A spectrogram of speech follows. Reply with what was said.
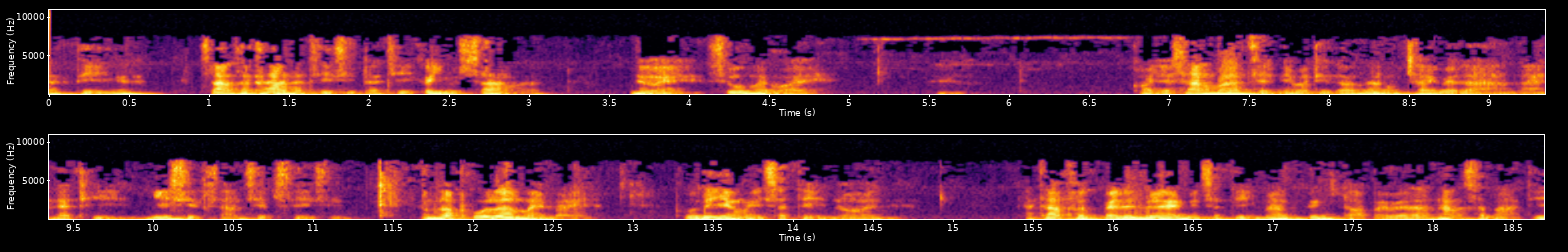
นาทีสร้างสักห้านาทีสิบนาทีก็หยุดสร้างแล้วเหนื่อยสู้ไม่ไหวก่อนจะสร้างบ้านเสร็จนี่บางทีต้องนั่งใช้เวลาหลายนาทียี่สิบสามสิบสี่สิบสำหรับผู้เริ่มใหม่ ๆ ผู้ที่ยังมีสติน้อย แต่ถ้าฝึกไปเรื่อยๆ มีสติมากขึ้นต่อไปเวลานั่งสมาธิ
